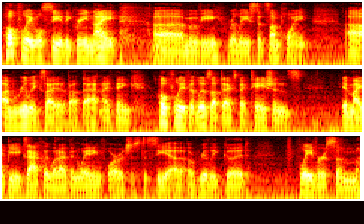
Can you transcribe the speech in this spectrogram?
hopefully we'll see the Green Knight uh, movie released at some point. Uh, I'm really excited about that, and I think hopefully if it lives up to expectations, it might be exactly what I've been waiting for, which is to see a, a really good, flavorsome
